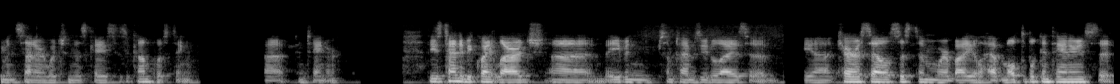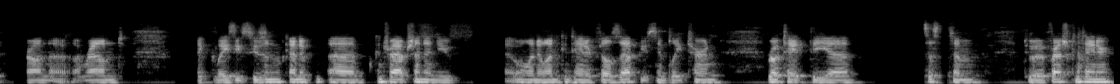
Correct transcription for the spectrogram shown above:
human center, which in this case is a composting uh, container. These tend to be quite large. Uh, they even sometimes utilize a, a, uh, carousel system whereby you'll have multiple containers that are on a, around like lazy Susan kind of uh, contraption, and you when one container fills up, you simply turn, rotate the uh, system to a fresh container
